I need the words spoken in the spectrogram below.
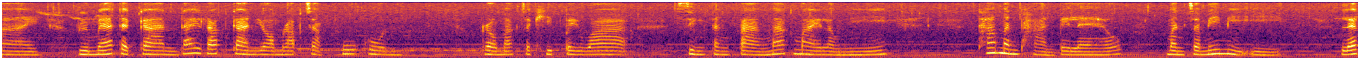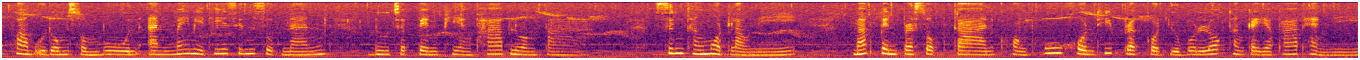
มาย หรือแม้แต่การได้รับการยอมรับจากผู้คน เรามักจะคิดไปว่า สิ่งต่างๆมากมายเหล่านี้ ถ้ามันผ่านไปแล้ว มันจะไม่มีอีก และความอุดมสมบูรณ์อันไม่มีที่สิ้นสุดนั้น ดูจะเป็นเพียงภาพลวงตา ซึ่งทั้งหมดเหล่านี้ มักเป็นประสบการณ์ของผู้คนที่ปรากฏอยู่บนโลกทางกายภาพแห่งนี้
